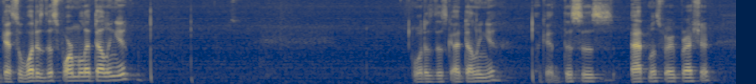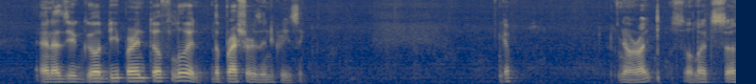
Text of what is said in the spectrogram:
Okay, so what is this formula telling you? What is this guy telling you? Okay, this is atmospheric pressure. And as you go deeper into a fluid, the pressure is increasing. Okay. All right, so let's uh,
